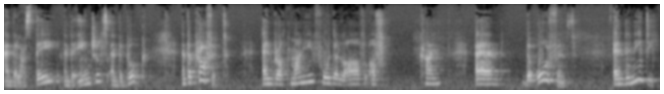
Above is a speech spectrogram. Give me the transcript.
and the last day and the angels and the book and the prophet and brought money for the love of kind and the orphans and the needy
